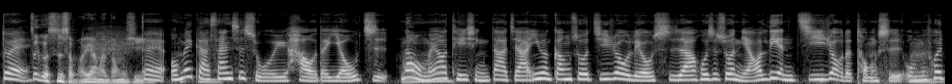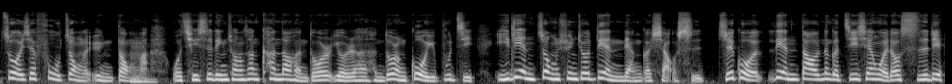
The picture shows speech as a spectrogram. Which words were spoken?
对，这个是什么样的东西？对，欧米伽三是属于好的油脂。那我们要提醒大家，因为刚说肌肉流失啊，或是说你要练肌肉的同时，我们会做一些负重的运动嘛。我其实临床上看到很多有人很多人过于不及，一练重训就练两个小时，结果练到。那个肌纤维都撕裂，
